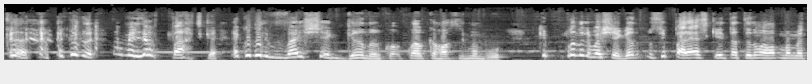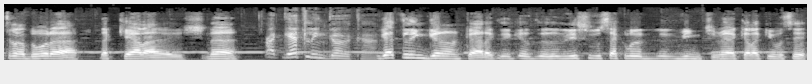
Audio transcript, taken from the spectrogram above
Cara, é a melhor parte, cara, é quando ele vai chegando com a carroça de bambu. Porque quando ele vai chegando, você parece que ele tá tendo uma, uma metralhadora daquelas, né? A Gatling Gun, cara. Gatling Gun, cara, do início do século XX, né? Aquela que você,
